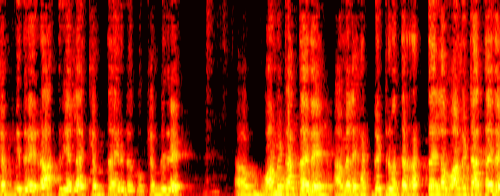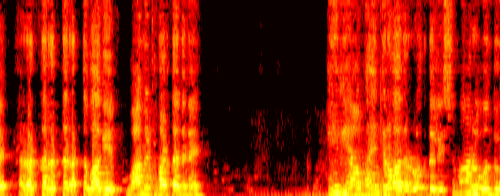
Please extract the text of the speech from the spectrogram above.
ಕೆಮ್ಮಿದ್ರೆ ರಾತ್ರಿ ಎಲ್ಲ ಕೆಮ್ತಾ ಇರ್ಬೇಕು, ಕೆಮ್ಮಿದ್ರೆ ವಾಮಿಟ್ ಆಗ್ತಾ ಇದೆ, ಆಮೇಲೆ ಹೆಪ್ಪಗಟ್ಟಿರುವಂತ ರಕ್ತ ಎಲ್ಲ ವಾಮಿಟ್ ಆಗ್ತಾ ಇದೆ, ರಕ್ತ ರಕ್ತ, ರಕ್ತವಾಗಿ ವಾಮಿಟ್ ಮಾಡ್ತಾ ಇದ್ದೇನೆ. ಹೀಗೆ ಆ ಭಯಂಕರವಾದ ರೋಗದಲ್ಲಿ ಸುಮಾರು ಒಂದು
